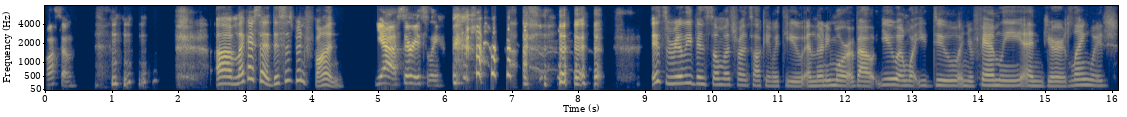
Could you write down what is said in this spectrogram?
Awesome. um, like I said, this has been fun. Yeah, seriously. it's really been so much fun talking with you and learning more about you and what you do and your family and your language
